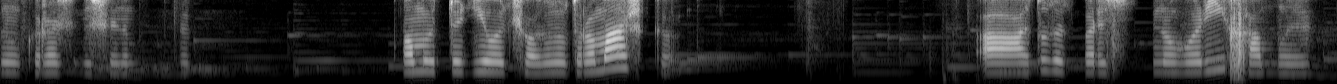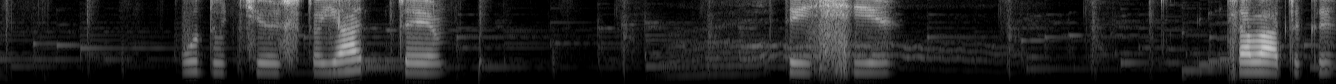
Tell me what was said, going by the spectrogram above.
ну, коротше, більше не буду. Мабуть, тоді от що, тут от ромашка. А тут от перед горіхами будуть е, стояти ці салатики.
